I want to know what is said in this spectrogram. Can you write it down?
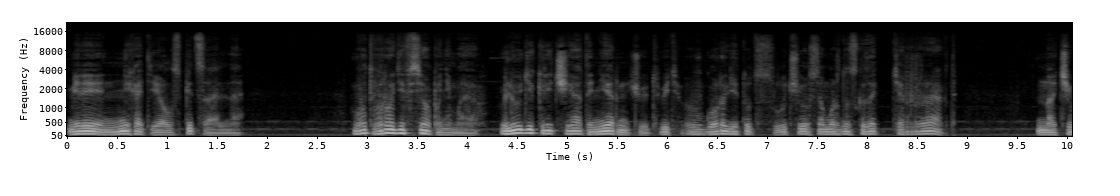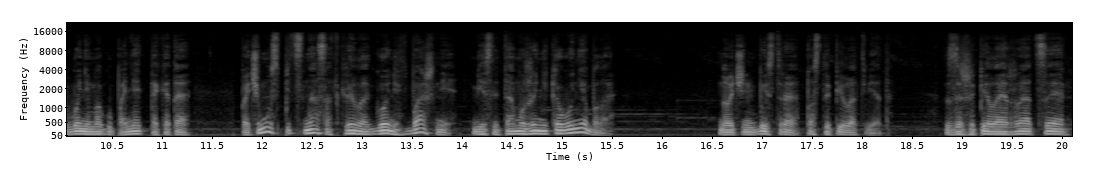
Или не хотел специально. Вот вроде все понимаю. Люди кричат и нервничают, ведь в городе тут случился, можно сказать, теракт. Но чего не могу понять, так это почему спецназ открыл огонь в башне, если там уже никого не было? Но очень быстро поступил ответ. Зашипела рация,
